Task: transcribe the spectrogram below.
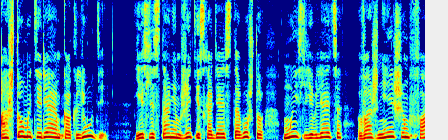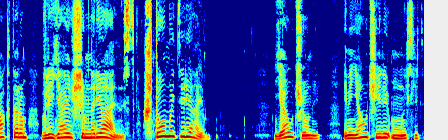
«А что мы теряем как люди, если станем жить, исходя из того, что мысль является важнейшим фактором, влияющим на реальность? Что мы теряем?» «Я ученый, и меня учили мыслить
